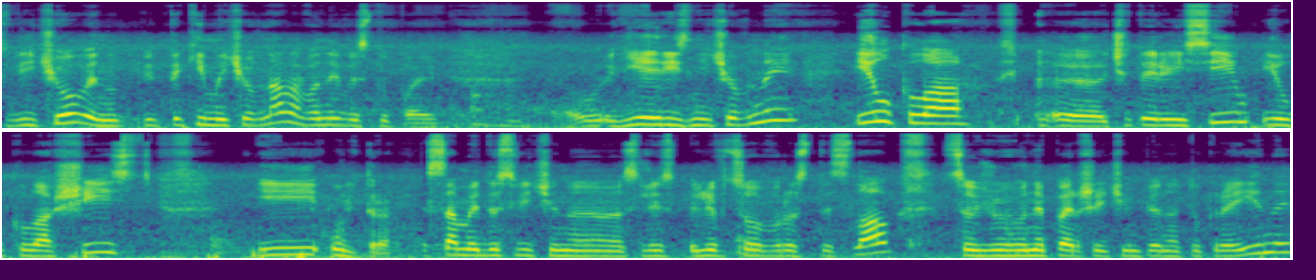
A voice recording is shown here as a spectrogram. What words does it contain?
свій, човен, під такими човнами вони виступають. Є різні човни, Ілкла е, 4,7, Ілкла 6 і Ультра. Саме досвідчений сліз- Лівцов Ростислав. Це вже його не перший чемпіонат України.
